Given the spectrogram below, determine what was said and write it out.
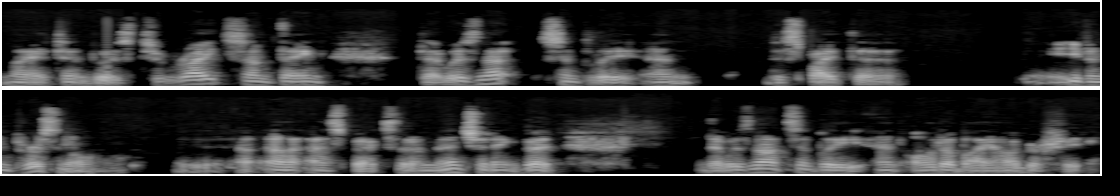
my attempt was to write something that was not simply and despite the even personal uh, aspects that I'm mentioning, but that was not simply an autobiography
